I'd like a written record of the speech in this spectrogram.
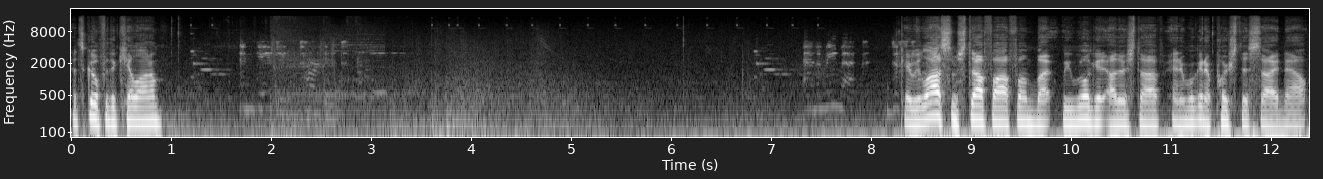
Let's go for the kill on him. Okay, we lost some stuff off them, but we will get other stuff, and we're going to push this side now.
